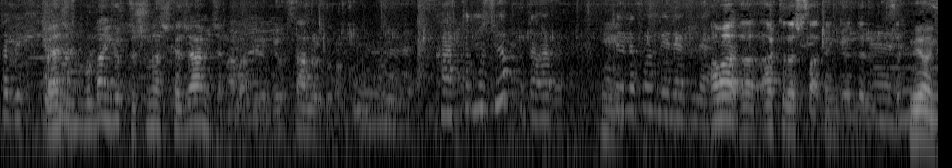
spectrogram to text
Tabii ki. Ben şimdi buradan yurt dışına çıkacağım için alamıyorum. Yoksa alırdım. Kartımız yok mu daha? Telefon verebilir. Ama e, arkadaş zaten gönderir bize. Yani.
